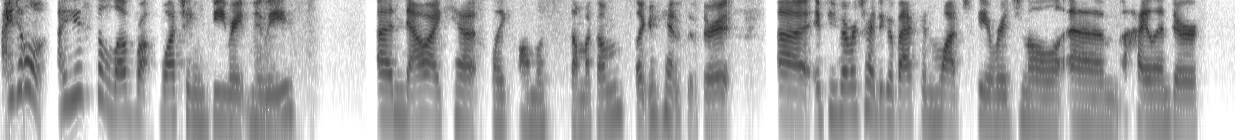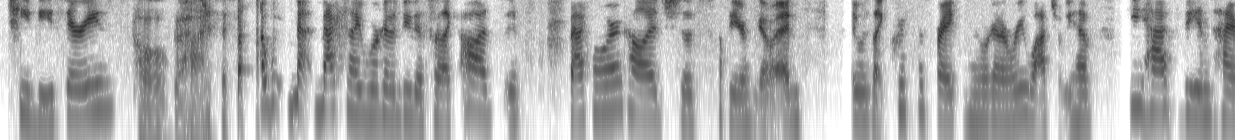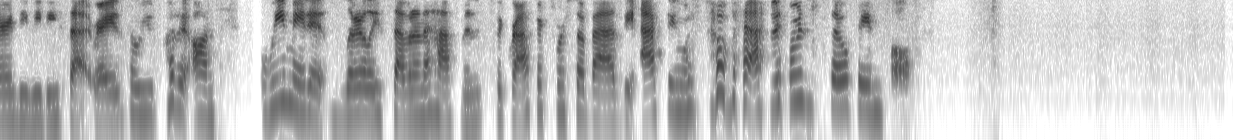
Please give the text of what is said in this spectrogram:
I don't. I used to love ro- watching B-rate movies, and now I can't like almost stomach them. Like I can't sit through it. Uh, if you've ever tried to go back and watch the original um, Highlander TV series, Oh God. uh, we- Ma- Max and I were going to do this. We're like, oh, it's it's back when we were in college, so just a couple years ago, and it was like Christmas break, and we were going to rewatch it. We have he has the entire DVD set, right? So we put it on. We made it literally seven and a half minutes. The graphics were so bad, the acting was so bad, it was so painful.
